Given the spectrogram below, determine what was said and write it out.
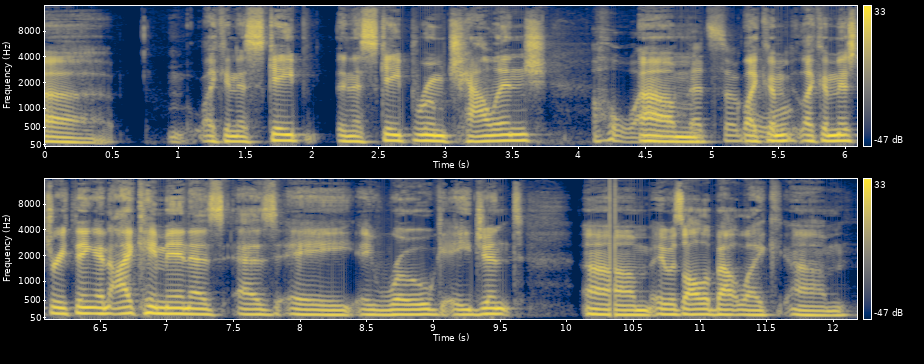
uh like an escape an escape room challenge. Oh wow, Um that's so cool. like a like a mystery thing and I came in as as a a rogue agent. Um it was all about like um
